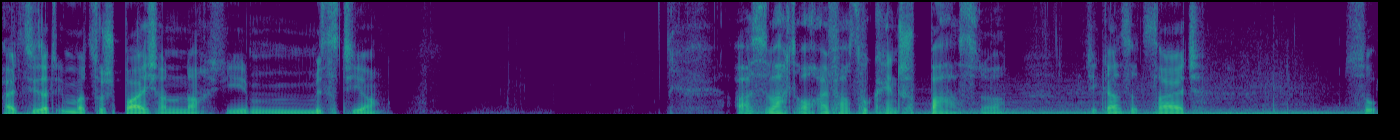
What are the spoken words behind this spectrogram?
als wie gesagt immer zu speichern nach jedem Mist hier. Aber es macht auch einfach so keinen Spaß, ne? Die ganze Zeit so...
